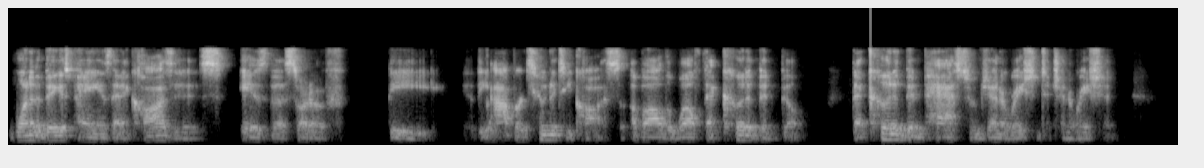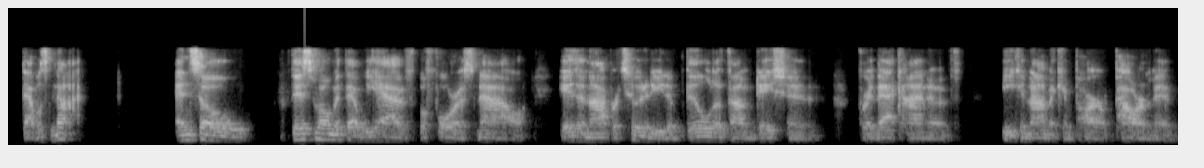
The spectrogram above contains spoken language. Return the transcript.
one of the biggest pains that it causes is the sort of the the opportunity cost of all the wealth that could have been built, that could have been passed from generation to generation. That was not. And so this moment that we have before us now is an opportunity to build a foundation for that kind of economic empowerment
